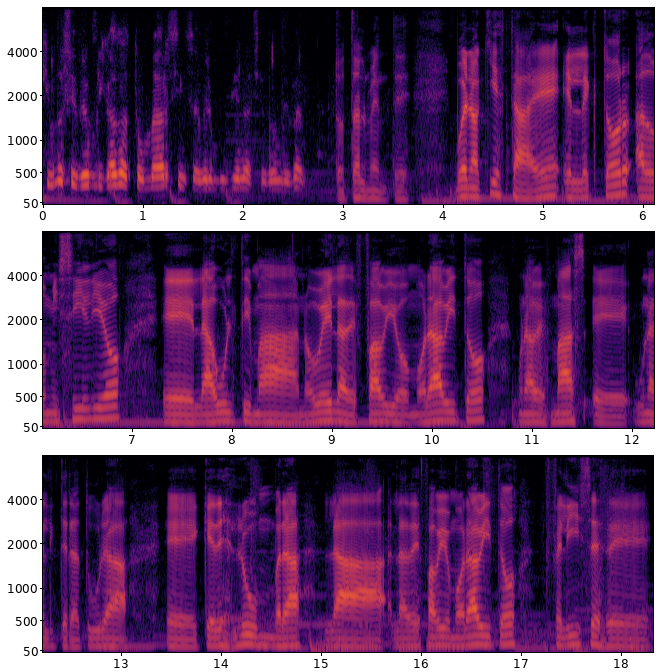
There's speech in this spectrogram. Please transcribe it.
que uno se ve obligado a tomar sin saber muy bien hacia dónde van. Totalmente. Bueno, aquí está, ¿eh? El lector a domicilio, eh, la última novela de Fabio Morábito, una vez más eh, una literatura que deslumbra la, la de Fabio Morábito, felices de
